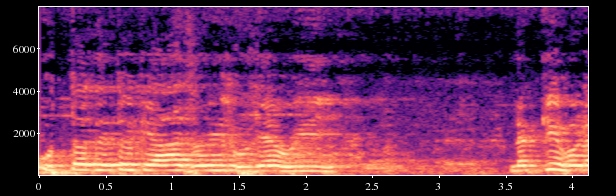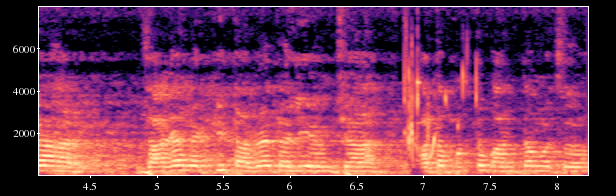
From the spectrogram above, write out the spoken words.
उत्तर देतो की आज होईल उद्या होईल. नक्की होणार. जागा नक्की ताब्यात आली आमच्या. आता फक्त बांधकामाचं.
